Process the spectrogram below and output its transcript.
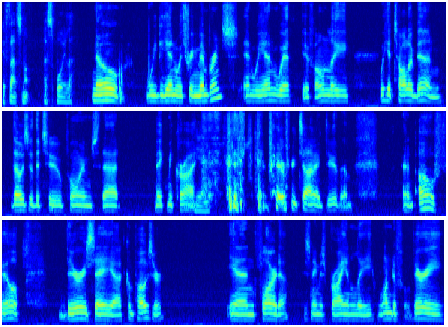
if that's not a spoiler? No, we begin with remembrance, and we end with if only we had taller been. Those are the two poems that make me cry. Yeah. Every time I do them. And oh, Phil, there is a uh, composer in Florida. His name is Brian Lee. Wonderful, very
